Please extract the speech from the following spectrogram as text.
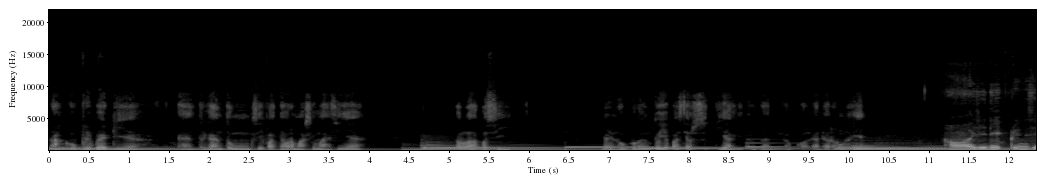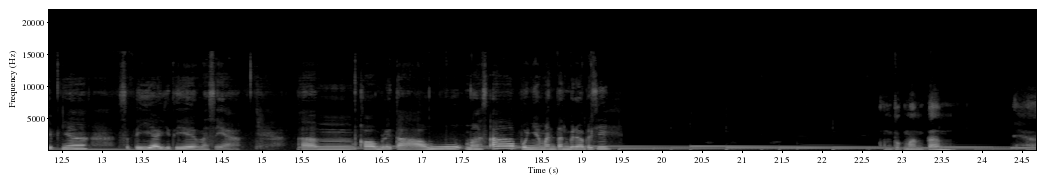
aku pribadi ya eh, tergantung sifatnya orang masing-masing ya kalau aku sih jalin hubungan itu ya pasti harus setia gitu kan nggak boleh ada orang lain Oh, jadi prinsipnya setia gitu ya, Mas ya. Em, kalau boleh tahu, Mas A punya mantan berapa sih? untuk mantan ya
